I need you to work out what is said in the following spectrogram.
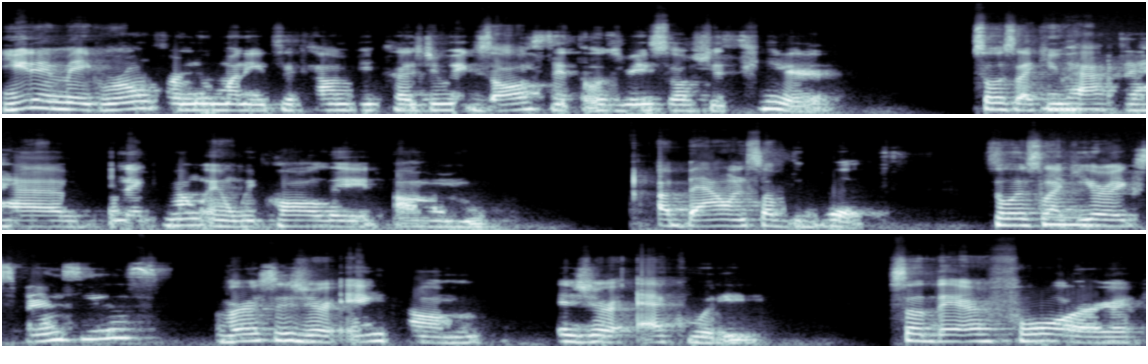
You didn't make room for new money to come because you exhausted those resources here. So it's like you have to have an account, and we call it um, a balance of the books. So it's like mm-hmm. your expenses versus your income is your equity. So therefore,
